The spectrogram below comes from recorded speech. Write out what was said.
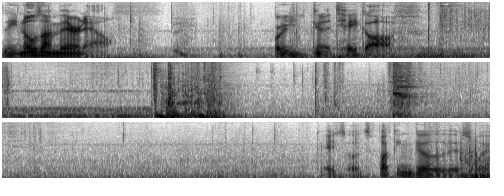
He knows I'm there now. Or he's gonna take off. Okay, so let's fucking go this way.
